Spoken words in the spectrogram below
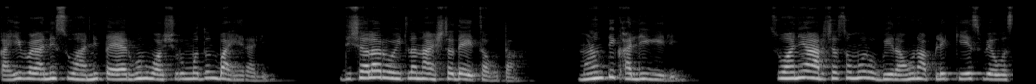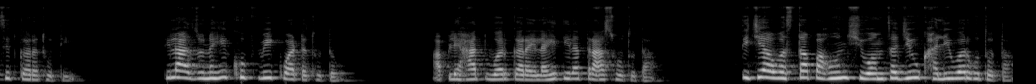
काही वेळाने सुहानी तयार होऊन वॉशरूममधून बाहेर आली. दिशाला रोहितला नाश्ता द्यायचा होता. म्हणून ती खाली गेली. सुहानी आरशासमोर उभी राहून आपले केस व्यवस्थित करत होती. तिला अजूनही खूप वीक वाटत होतं. आपले हात वर करायलाही तिला त्रास होत होता. तिची अवस्था पाहून शिवमचा जीव खालीवर होत होता.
